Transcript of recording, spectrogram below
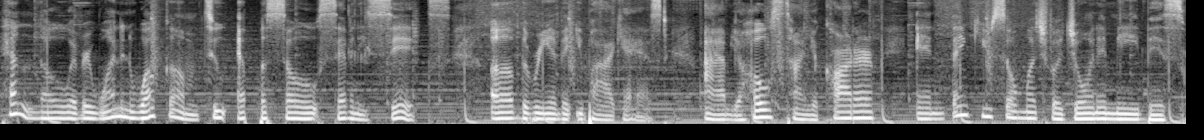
Hello, everyone, and welcome to episode 76 of the Reinvent You podcast. I am your host, Tonya Carter, and thank you so much for joining me this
